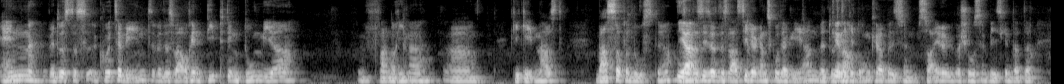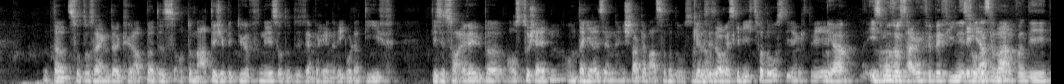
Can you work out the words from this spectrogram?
ein, weil du hast das kurz erwähnt, weil das war auch ein Tipp, den du mir, wann auch immer, äh, gegeben hast. Wasserverlust, ja. Also Ja. Das, ist ja, das lässt sich ja ganz gut erklären, weil durch Genau. die Ketonkörper ist ein Säureüberschuss ein bisschen, da der, da sozusagen der Körper das automatische Bedürfnis oder das ist einfach ein Regulativ, diese Säure über auszuscheiden und daher ist ein, ein starker Wasserverlust. Und Genau. das ist auch als Gewichtsverlust irgendwie. Ja, ich muss auch sagen, für bei vielen ist so, dass am. Anfang die,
